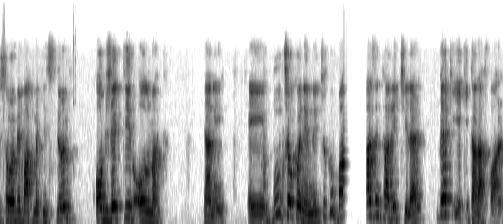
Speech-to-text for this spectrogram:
soru bir bakmak istiyorum. Objektif olmak. Yani e, bu çok önemli. Çünkü bazı tarihçiler belki iki taraf var.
